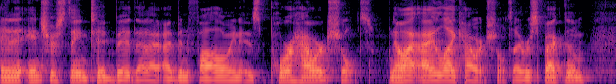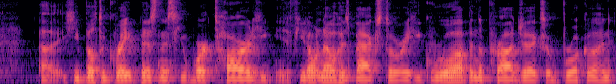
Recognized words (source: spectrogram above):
And an interesting tidbit that I, have been following is poor Howard Schultz. Now, I, I like Howard Schultz. I respect him. Uh, he built a great business. He worked hard. He, if you don't know his backstory, he grew up in the projects of Brooklyn,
